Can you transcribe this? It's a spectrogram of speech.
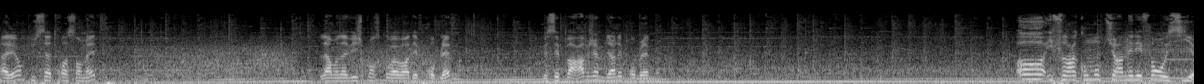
Allez en plus c'est à 300 mètres. Là à mon avis je pense qu'on va avoir des problèmes. Mais c'est pas grave j'aime bien les problèmes. Oh il faudra qu'on monte sur un éléphant aussi.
